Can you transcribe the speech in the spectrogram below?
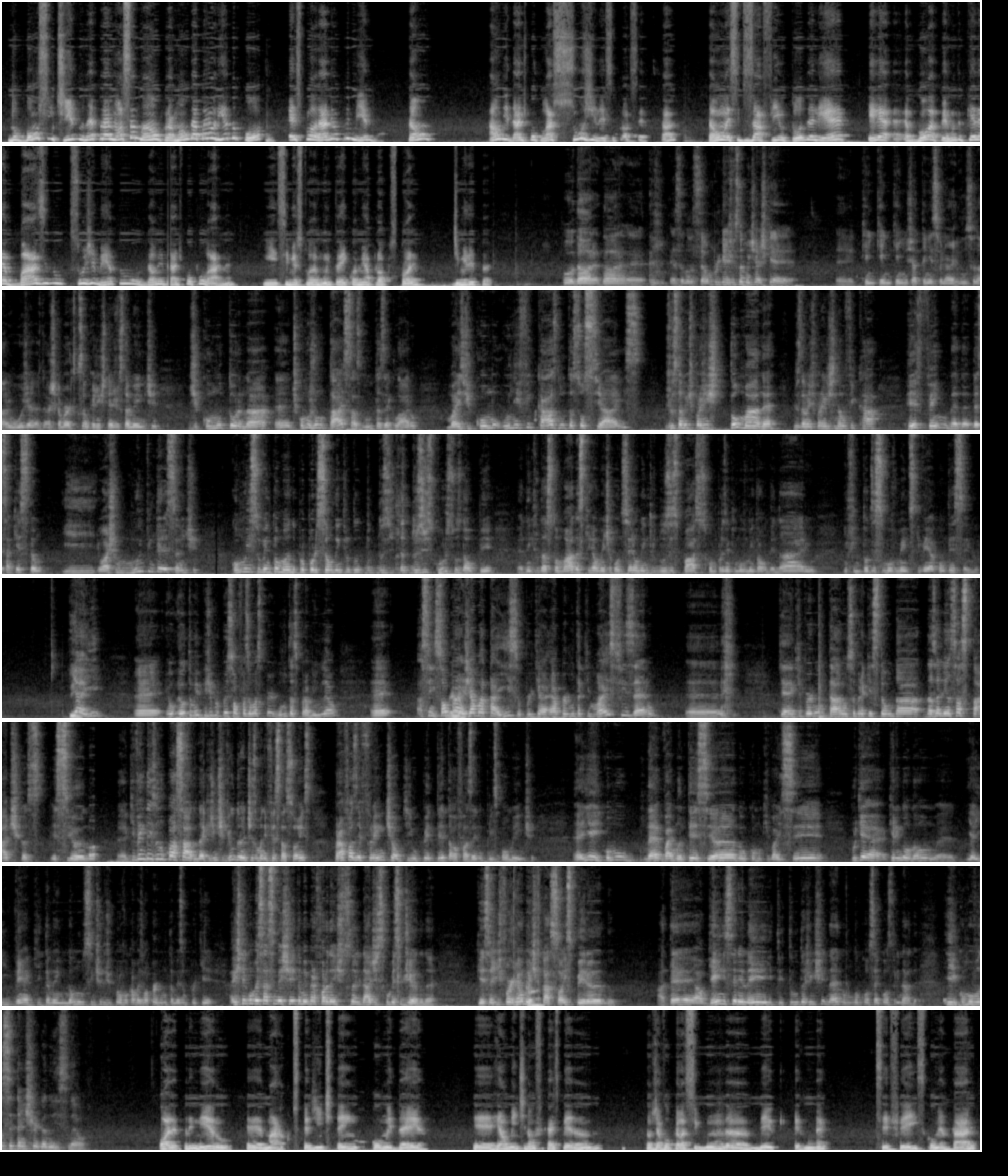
do bom sentido, né, para nossa mão, para a mão da maioria do povo, é explorado e oprimido. Então, a unidade popular surge nesse processo, tá? Então, esse desafio todo, ele é, ele é, é boa a pergunta, porque ele é base do surgimento da unidade popular, né? E se mistura muito aí com a minha própria história de militante. Pô, da hora, da hora é, essa noção, porque justamente acho que é, é, quem, quem, quem já tem esse olhar revolucionário hoje, é, acho que a maior discussão que a gente tem é justamente de como tornar, é, de como juntar essas lutas, é claro, mas de como unificar as lutas sociais, justamente pra gente tomar, né? Justamente pra gente não ficar refém de, de, dessa questão. E eu acho muito interessante como isso vem tomando proporção dentro do, do, dos, dos discursos da UP, é, dentro das tomadas que realmente aconteceram, dentro dos espaços, como por exemplo o movimento albenário, enfim, todos esses movimentos que vêm acontecendo. Sim. E aí, é, eu, eu também pedi pro pessoal fazer umas perguntas para mim, Léo. É, assim, só para já matar isso, porque é a pergunta que mais fizeram, é, que é que perguntaram sobre a questão da, das alianças táticas esse ano, é, que vem desde o ano passado, né, que a gente viu durante as manifestações, para fazer frente ao que o PT estava fazendo, principalmente. É, e aí, como né, vai manter esse ano? Como que vai ser? Porque, é, querendo ou não, é, e aí vem aqui também, não no sentido de provocar mais uma pergunta mesmo, porque a gente tem que começar a se mexer também para fora da institucionalidade esse começo de ano, né? Porque se a gente for realmente ficar só esperando até alguém ser eleito e tudo, a gente né, não, não consegue construir nada. E como você está enxergando isso, Léo? Olha, primeiro, é, Marcos, que a gente tem como ideia é, realmente não ficar esperando eu já vou pela segunda meio que né? você fez, comentário,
